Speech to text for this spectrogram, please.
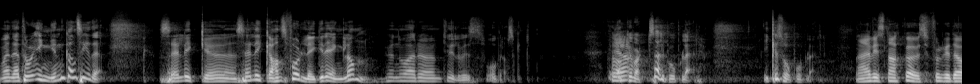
men jeg tror ingen kan si det. Selv ikke, selv ikke, hans forlegger i England. Hun var uh, tydeligvis overrasket. Hun har ikke vært særlig populær. Ikke så populær. Nei, Vi snakker jo selvfølgelig da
